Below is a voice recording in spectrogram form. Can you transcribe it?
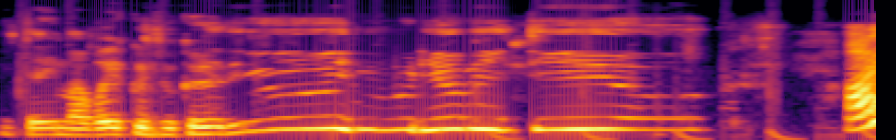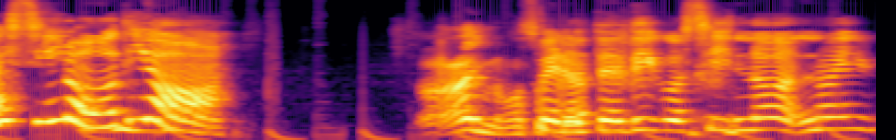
Y Tobey Maguire con su cara de ¡Ay, me murió mi tío! ¡Ay, sí lo odio! ¡Ay, no! Pero cara- te digo, sí, no, no hay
